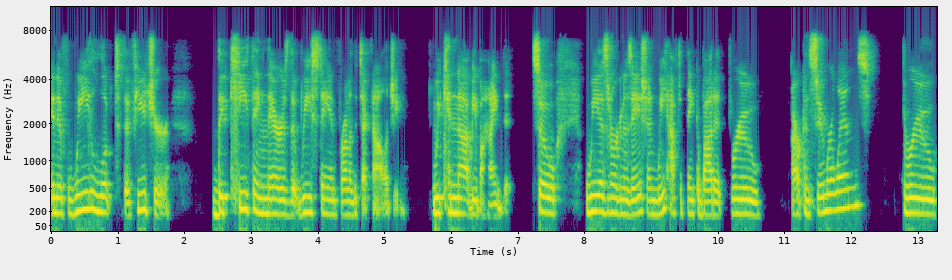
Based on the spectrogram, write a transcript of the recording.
And if we look to the future, the key thing there is that we stay in front of the technology. We cannot be behind it. So we as an organization, we have to think about it through our consumer lens, through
